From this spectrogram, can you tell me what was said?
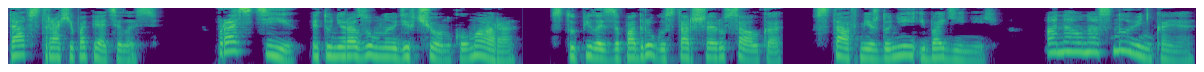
Та в страхе попятилась. «Прости эту неразумную девчонку, Мара», — вступилась за подругу старшая русалка, встав между ней и богиней. Она у нас новенькая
